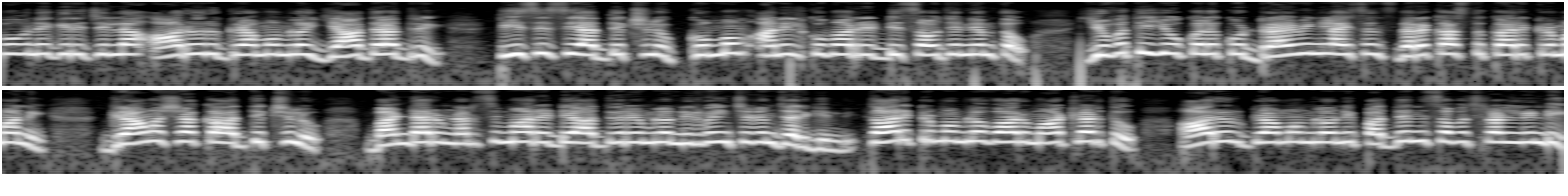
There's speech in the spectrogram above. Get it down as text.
భువనగిరి జిల్లా ఆరూరు గ్రామంలో యాదాద్రి టీసీసీ అధ్యక్షులు కుంభం అనిల్ కుమార్ రెడ్డి సౌజన్యంతో యువతి యువకులకు డ్రైవింగ్ లైసెన్స్ దరఖాస్తు కార్యక్రమాన్ని గ్రామ శాఖ అధ్యక్షులు బండారు నరసింహారెడ్డి ఆధ్వర్యంలో నిర్వహించడం జరిగింది. కార్యక్రమంలో వారు మాట్లాడుతూ ఆరూరు గ్రామంలోని పద్దెనిమిది సంవత్సరాల నుండి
